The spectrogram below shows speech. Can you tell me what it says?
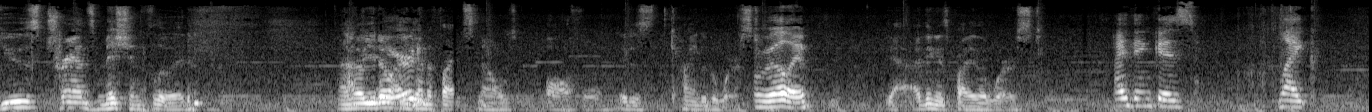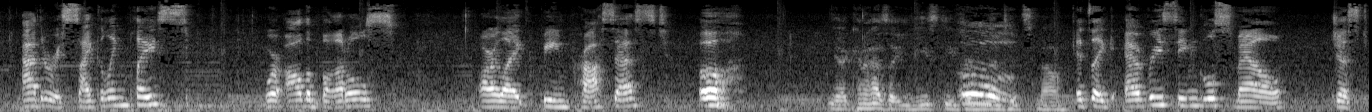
Use transmission fluid. I know you don't weird. identify. It smells awful. It is kind of the worst. Really? Yeah, I think it's probably the worst. I think is like at the recycling place where all the bottles are like being processed. Ugh. Yeah, it kind of has a yeasty fermented smell. It's like every single smell just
